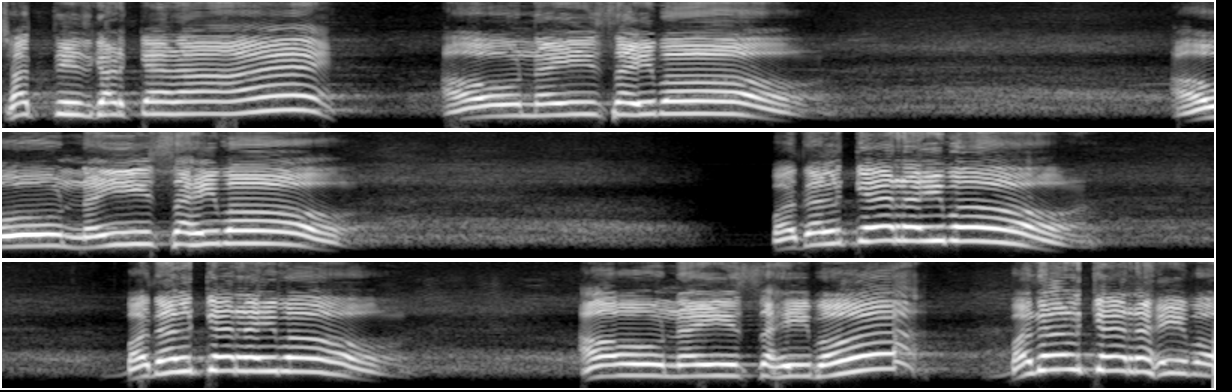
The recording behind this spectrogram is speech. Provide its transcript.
छत्तीसगढ़ कह रहा है औ नहीं सही बो औ नहीं सही बो बदल के रही बो बदल के रही बो औ नहीं सही बो बदल के रही बो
